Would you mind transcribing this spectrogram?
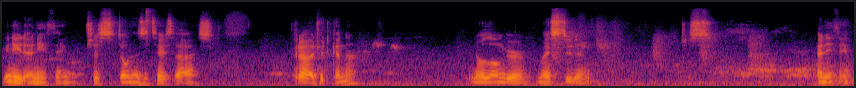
you need anything, just don't hesitate to ask. Graduate ka na. You're no longer my student. Just anything.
